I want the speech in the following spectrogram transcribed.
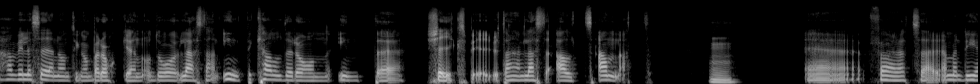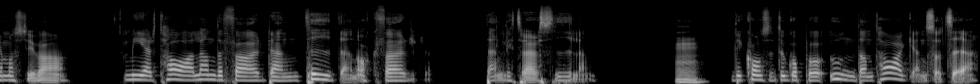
Han ville säga någonting om barocken och då läste han inte Calderon, inte Shakespeare, utan han läste allt annat. Mm. Eh, för att så här, ja, men det måste ju vara mer talande för den tiden och för den litterära stilen. Mm. Det är konstigt att gå på undantagen så att säga.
